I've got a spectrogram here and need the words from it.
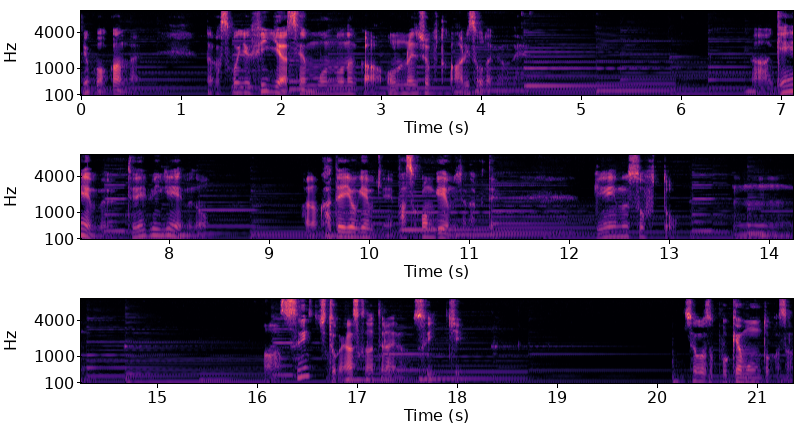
よくわかんない。なんかそういうフィギュア専門のなんかオンラインショップとかありそうだけどね。あ、ゲーム、テレビゲームの、あの、家庭用ゲーム機ね、パソコンゲームじゃなくて、ゲームソフト。うん。あ、スイッチとか安くなってないの？スイッチ。それこそポケモンとかさ。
